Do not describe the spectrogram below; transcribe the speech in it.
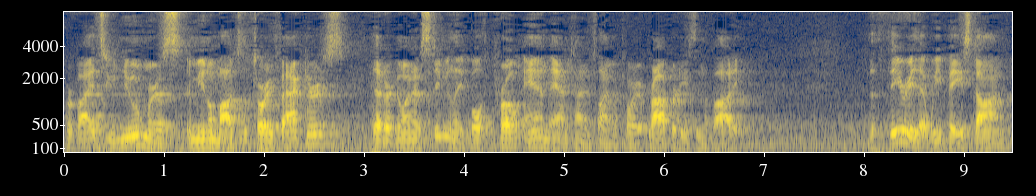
provides you numerous immunomodulatory factors that are going to stimulate both pro and anti inflammatory properties in the body. The theory that we based on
